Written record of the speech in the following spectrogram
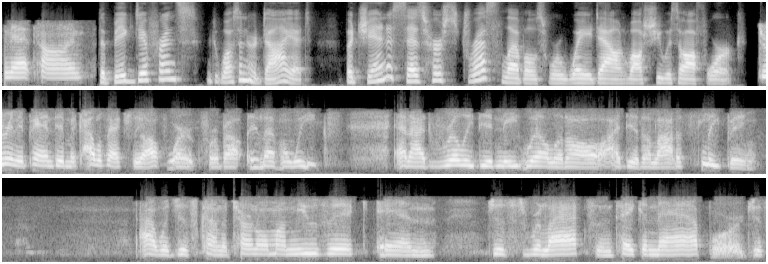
in that time. The big difference? It wasn't her diet. But Janice says her stress levels were way down while she was off work. During the pandemic, I was actually off work for about 11 weeks and I really didn't eat well at all. I did a lot of sleeping. I would just kind of turn on my music and just relax and take a nap or just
